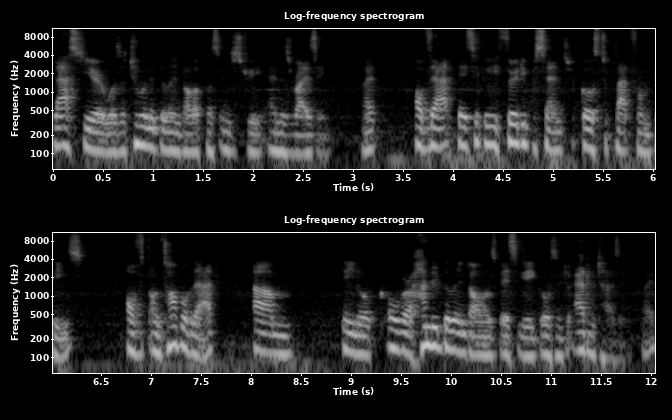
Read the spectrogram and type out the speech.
last year was a $200 billion plus industry and is rising, right? Of that, basically 30% goes to platform fees. Of, on top of that, um, you know, over $100 billion basically goes into advertising, right?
